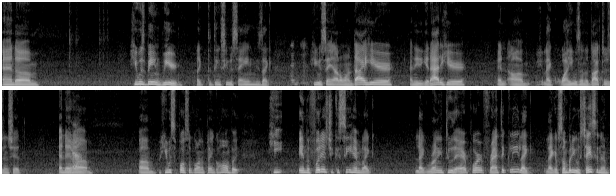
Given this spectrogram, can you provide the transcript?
And um, he was being weird. Like the things he was saying, he's like, he was saying, "I don't want to die here. I need to get out of here." And um, like while he was in the doctors and shit, and then Yeah. um, um, he was supposed to go on the plane, and go home, but he in the footage you could see him like, like running through the airport frantically, like like if somebody was chasing him,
